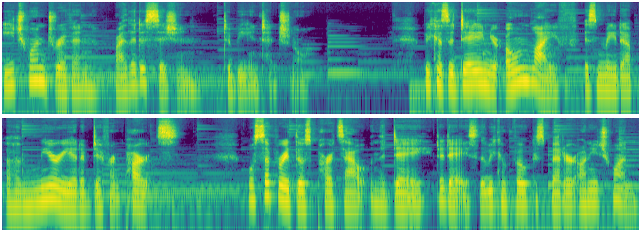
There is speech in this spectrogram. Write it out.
each one driven by the decision to be intentional. Because a day in your own life is made up of a myriad of different parts. We'll separate those parts out in the day to day so that we can focus better on each one.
